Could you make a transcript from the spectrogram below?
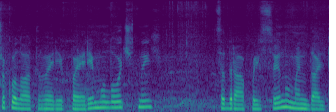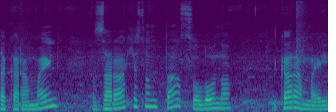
Шоколад Вері Пері молочний. Цедра апельсину, миндаль та карамель з арахісом та солона карамель.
